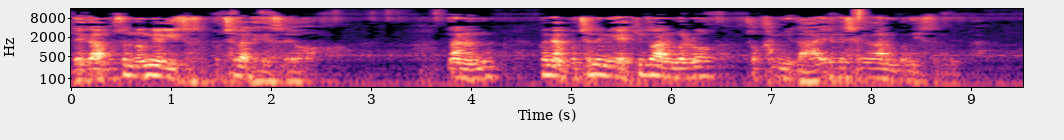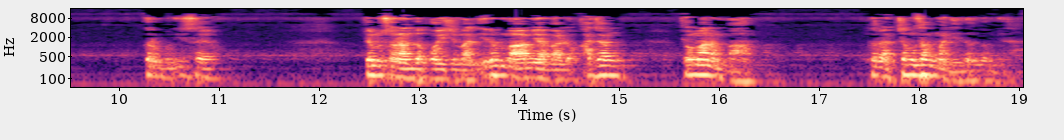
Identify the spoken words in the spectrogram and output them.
내가 무슨 능력이 있어서 부처가 되겠어요. 나는 그냥 부처님에게 기도하는 걸로 족합니다. 이렇게 생각하는 분이 있습니까? 그런 분 있어요. 겸손한 듯 보이지만 이런 마음이야말로 가장 교만한 마음. 그러나 정상만 있는 겁니다.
